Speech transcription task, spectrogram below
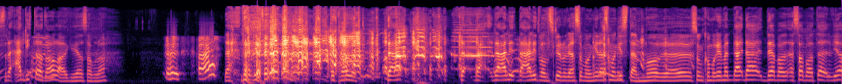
Så det er litt av et A-lag vi har samla. Hæ? Hæ? Det, det er litt Beklager. Det er, det, det, er- er litt, det er litt vanskelig når vi er så mange. Det er så mange stemmer uh, som kommer inn. Men det, er- er bare, jeg sa bare at det,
